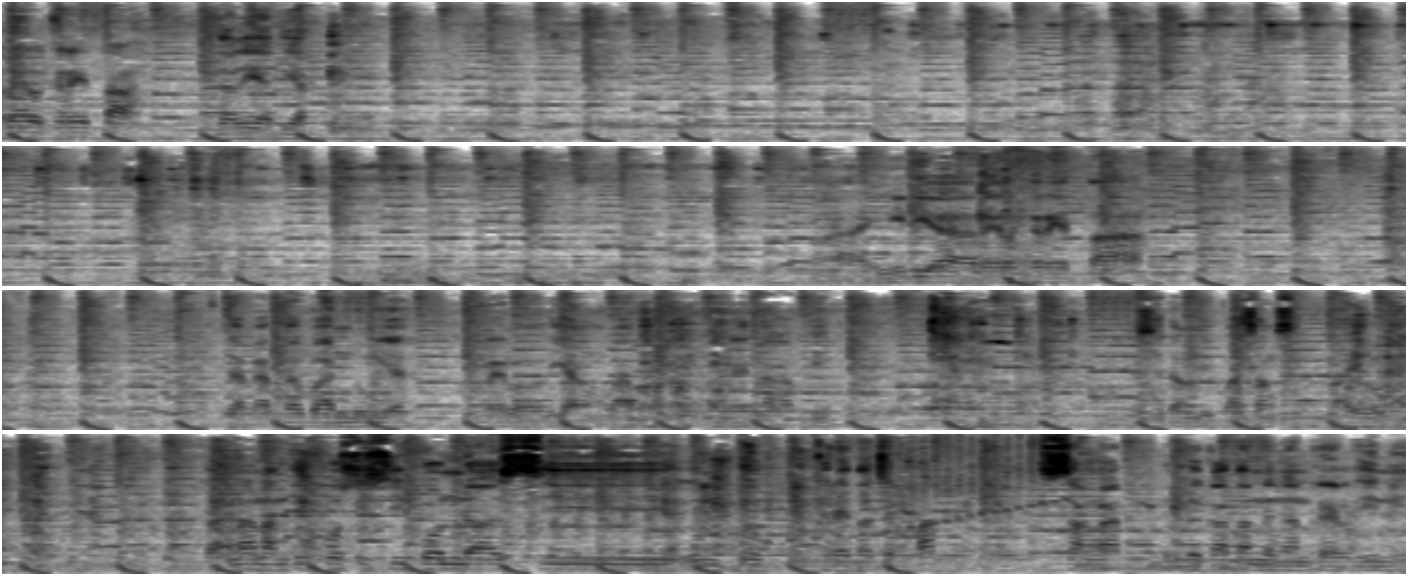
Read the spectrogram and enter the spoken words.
rel kereta. Kita lihat ya. Nah ini dia rel kereta. Jakarta Bandung ya rel yang lama kereta api. Sedang dipasang pile karena nanti posisi pondasi untuk kereta cepat sangat berdekatan dengan rel ini.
